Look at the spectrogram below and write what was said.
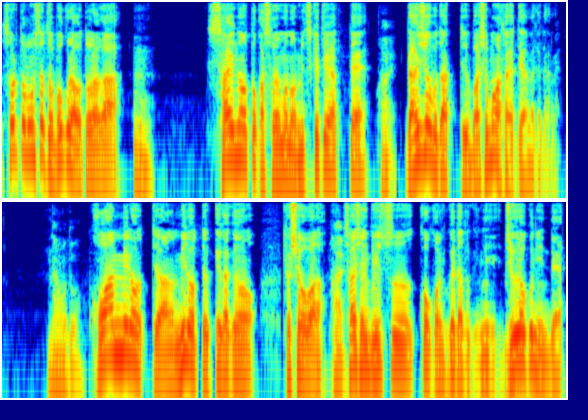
それともう一つは僕ら大人がうん。才能とかそういうものを見つけてやって、はい。大丈夫だっていう場所も与えてやんなきゃダメ。なるほど。ホアン・ミロっていうあのミロって絵描きの巨匠は、はい最初に美術高校に受けた時に16人で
